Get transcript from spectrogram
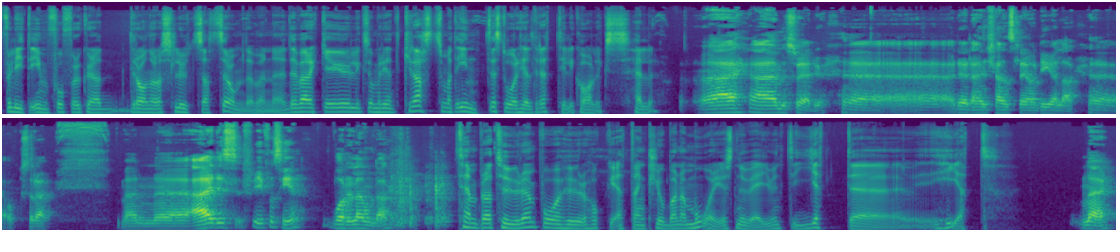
för lite info för att kunna dra några slutsatser om det men eh, det verkar ju liksom rent krasst som att det inte står helt rätt till i Kalix heller. Nej, nej, men så är det ju. Eh, det är den känslan jag delar eh, också där. Men nej, det, vi får se var det landar. Temperaturen på hur Hockeyettan-klubbarna mår just nu är ju inte jättehet. Nej,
